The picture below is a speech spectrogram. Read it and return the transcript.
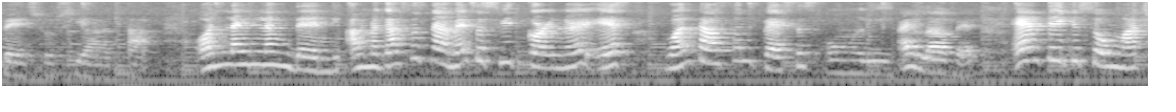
pesos yata. Online lang din. Ang nagastos namin sa sweet corner is 1,000 pesos only. I love it. And thank you so much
